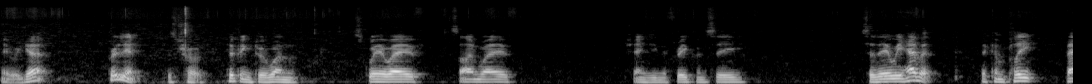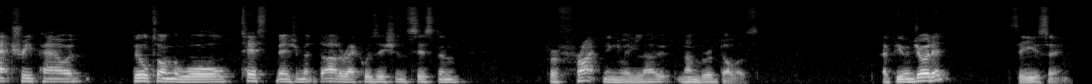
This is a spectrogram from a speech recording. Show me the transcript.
There we go. Brilliant. Just try to one square wave, sine wave, changing the frequency. So there we have it. The complete battery powered, built on the wall, test measurement data acquisition system for a frighteningly low number of dollars. Hope you enjoyed it. See you soon.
